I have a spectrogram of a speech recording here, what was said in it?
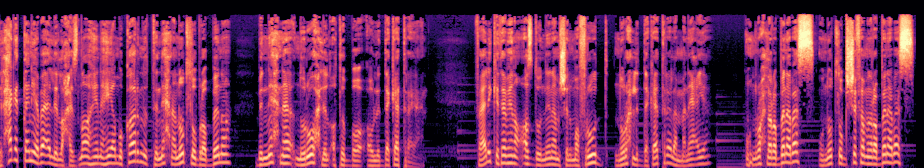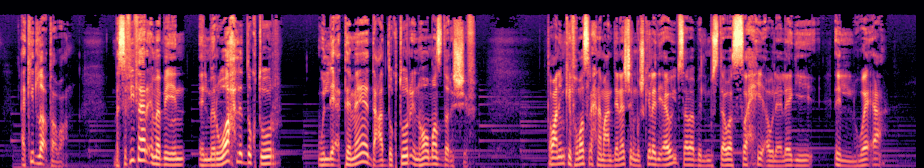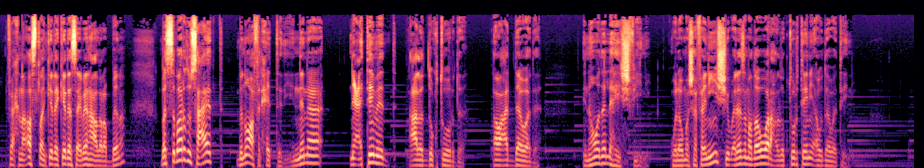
الحاجة التانية بقى اللي لاحظناها هنا هي مقارنة إن إحنا نطلب ربنا بإن إحنا نروح للأطباء أو للدكاترة يعني. فهل الكتاب هنا قصده إننا مش المفروض نروح للدكاترة لما نعيا ونروح لربنا بس ونطلب الشفاء من ربنا بس؟ أكيد لا طبعا. بس في فرق ما بين المروح للدكتور والاعتماد على الدكتور إن هو مصدر الشفاء. طبعا يمكن في مصر إحنا ما عندناش المشكلة دي قوي بسبب المستوى الصحي أو العلاجي الواقع. فإحنا أصلا كده كده سايبينها على ربنا. بس برضه ساعات بنقع في الحتة دي إننا نعتمد على الدكتور ده أو على الدواء ده. إن هو ده اللي هيشفيني. ولو ما شفانيش يبقى لازم أدور على دكتور تاني أو دواء تاني.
